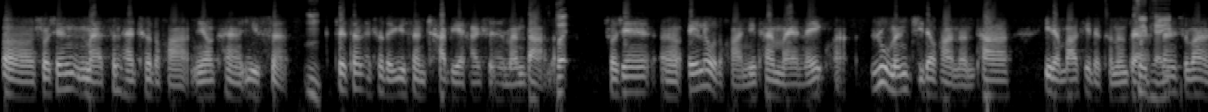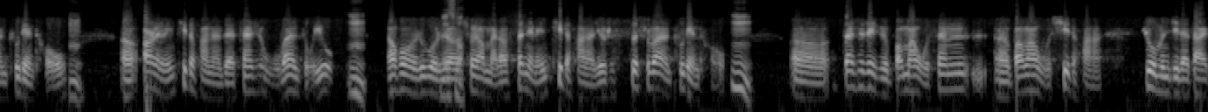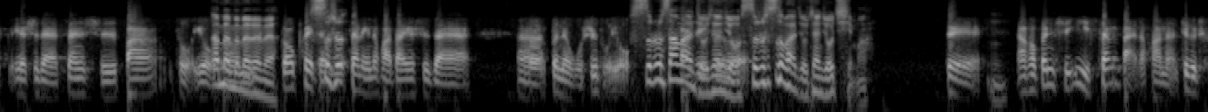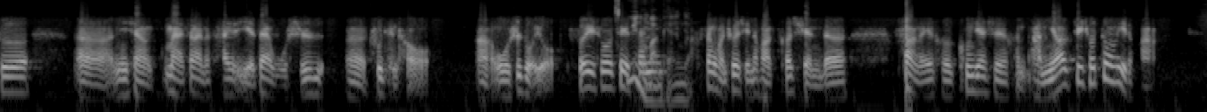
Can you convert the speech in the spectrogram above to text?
呃，首先买三台车的话，你要看预算。嗯，这三台车的预算差别还是蛮大的。对，首先，呃，A 六的话，你看买哪一款？入门级的话呢，它一点八 T 的可能在三十万出点头。嗯。呃二点零 T 的话呢，在三十五万左右。嗯。然后，如果说要说要买到三点零 T 的话呢，就是四十万出点头。嗯。呃，但是这个宝马五三，呃，宝马五系的话，入门级的大约是在三十八左右。啊没没没没没嗯高配的40五三零的话，大约是在，呃，奔着五十左右。四十三万九千九，四十四万九千九起嘛。对，嗯然后奔驰 E 三百的话呢，这个车，呃，你想卖下来的，它也在五十呃出点头，啊，五十左右。所以说这三款便宜点三款车型的话，可选的范围和空间是很大。你要追求动力的话，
